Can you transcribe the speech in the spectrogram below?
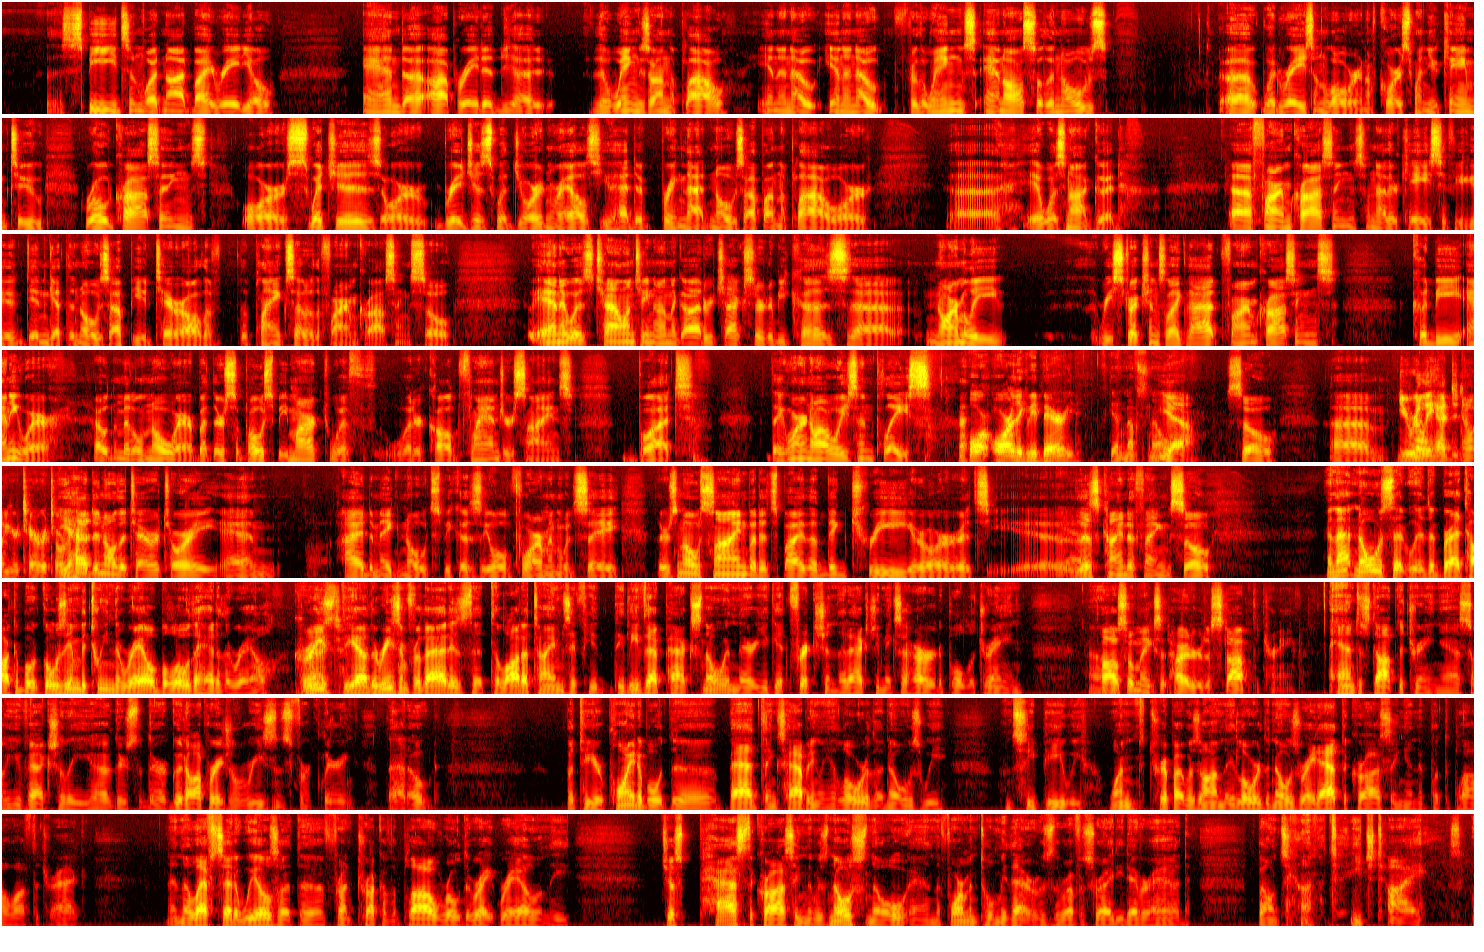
speeds, and whatnot by radio and uh, operated uh, the wings on the plow in and out, in and out for the wings, and also the nose uh, would raise and lower. And of course, when you came to road crossings or switches or bridges with Jordan rails, you had to bring that nose up on the plow, or uh, it was not good. Uh, farm crossings, another case. If you didn't get the nose up, you'd tear all the, the planks out of the farm crossings. So, and it was challenging on the Goderich Exeter because uh, normally restrictions like that, farm crossings, could be anywhere out in the middle of nowhere, but they're supposed to be marked with what are called flanger signs, but they weren't always in place. or or they could be buried. if you Get enough snow. Yeah. So um, You really had to know your territory. you had to know the territory, and I had to make notes because the old foreman would say, "There's no sign, but it's by the big tree, or it's uh, this kind of thing." So And that nose that, that Brad talked about goes in between the rail below the head of the rail. The reas- yeah, the reason for that is that a lot of times if you they leave that packed snow in there, you get friction that actually makes it harder to pull the train also makes it harder to stop the train. and to stop the train. Yeah, so you've actually uh, there's there are good operational reasons for clearing that out. But to your point about the bad things happening when you lower the nose, we on CP we one trip I was on they lowered the nose right at the crossing and they put the plow off the track. And the left set of wheels at the front truck of the plow rode the right rail and the just past the crossing there was no snow and the foreman told me that it was the roughest ride he'd ever had bouncing on each tie.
